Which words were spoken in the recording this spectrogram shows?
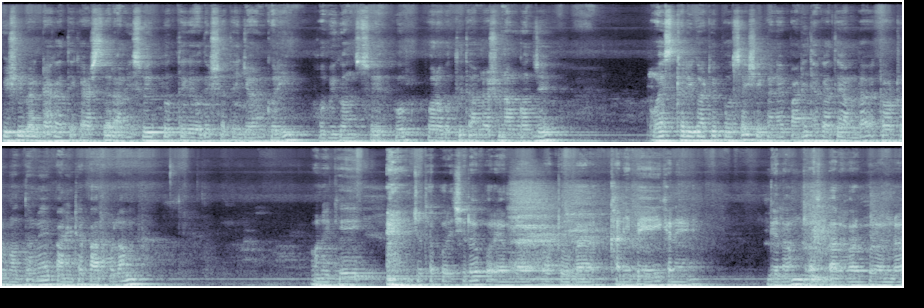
বেশিরভাগ ঢাকা থেকে আসছে আর আমি সৈয়দপুর থেকে ওদের সাথে জয়েন করি, হবিগঞ্জ, সৈয়দপুর। পরবর্তীতে আমরা সুনামগঞ্জে ওয়েস্টখালি ঘাটে পৌঁছাই। সেখানে পানি থাকাতে আমরা একটা অটোর মাধ্যমে পানিটা পার হলাম। অনেকেই জুতা পরেছিল পরে আমরা অটো বা খালি পেয়ে এখানে গেলাম। বাস পার হওয়ার পর আমরা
